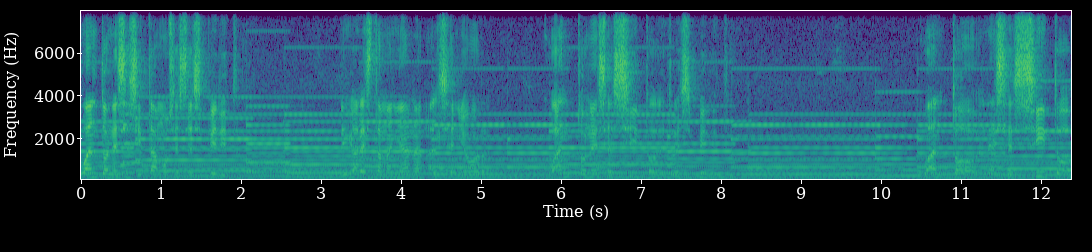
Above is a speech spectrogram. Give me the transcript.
cuánto necesitamos ese espíritu. Dígale esta mañana al Señor, cuánto necesito de tu espíritu. Cuánto necesito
